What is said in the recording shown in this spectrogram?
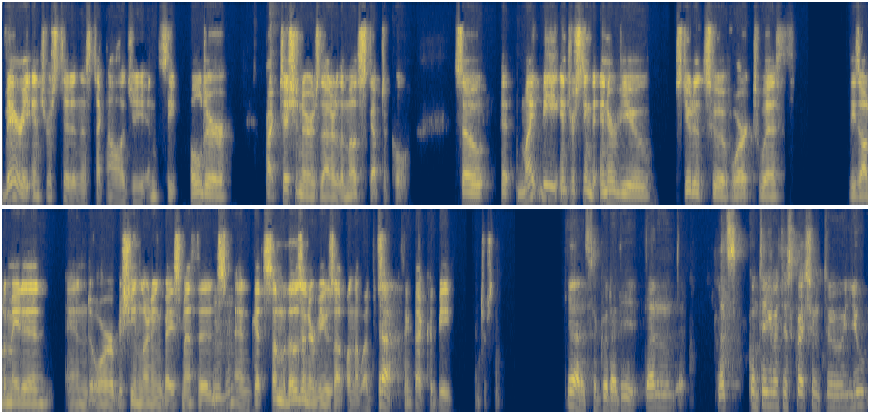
very interested in this technology and it's the older practitioners that are the most skeptical. So it might be interesting to interview students who have worked with these automated and or machine learning based methods Mhm. and get some of those interviews up on the website. Yeah. I think that could be interesting. Yeah, that's a good idea. Then let's continue with this question to you,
